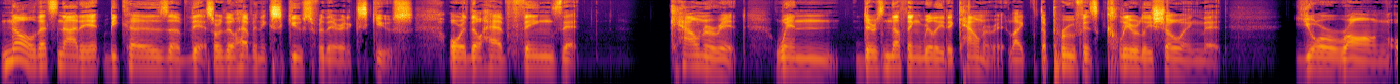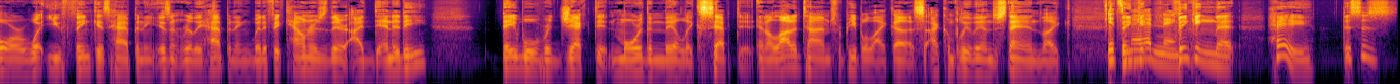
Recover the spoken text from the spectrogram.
no, that's not it because of this, or they'll have an excuse for their excuse, or they'll have things that counter it when there's nothing really to counter it. Like the proof is clearly showing that you're wrong or what you think is happening isn't really happening. But if it counters their identity, they will reject it more than they'll accept it. And a lot of times for people like us, I completely understand like It's thinking, maddening. thinking that, hey, this is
